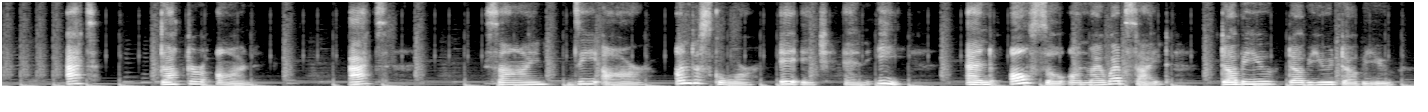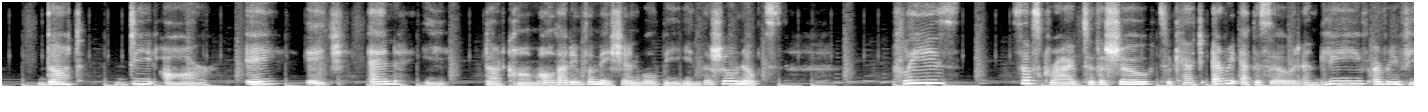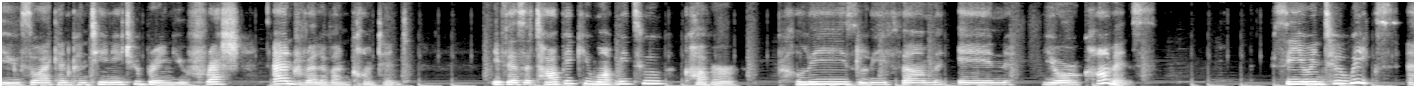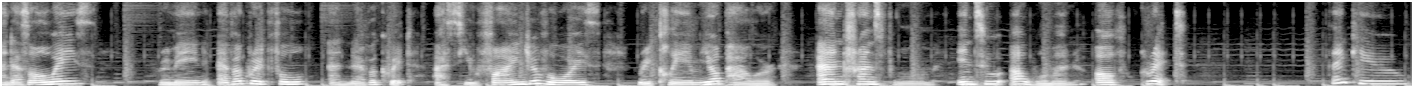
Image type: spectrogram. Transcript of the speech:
at Dr. Ahne, at sign dr underscore ahne, and also on my website www.drahne.com all that information will be in the show notes. Please subscribe to the show to catch every episode and leave a review so I can continue to bring you fresh and relevant content. If there's a topic you want me to cover, please leave them in your comments. See you in two weeks, and as always, remain ever grateful and never quit as you find your voice reclaim your power, and transform into a woman of grit. Thank you.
